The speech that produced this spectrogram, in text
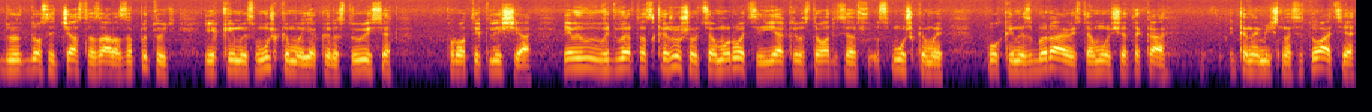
досить часто зараз запитують, якими смужками я користуюся проти кліща. Я відверто скажу, що в цьому році я користуватися смужками поки не збираюсь, тому що така економічна ситуація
